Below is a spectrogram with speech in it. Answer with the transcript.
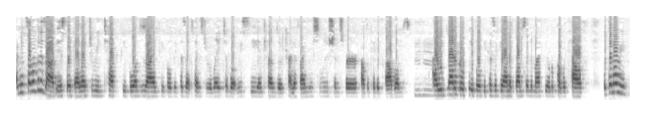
I mean, some of it is obvious. Like I like to read tech people and design people because that tends to relate to what we see in terms of trying to find new solutions for complicated problems. Mm-hmm. I read medical people because again, it bumps into my field of public health. But then I read,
